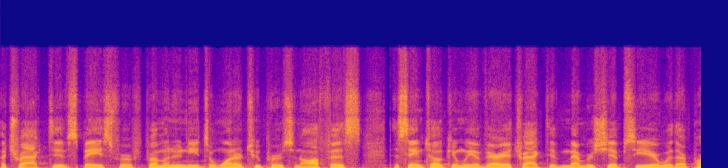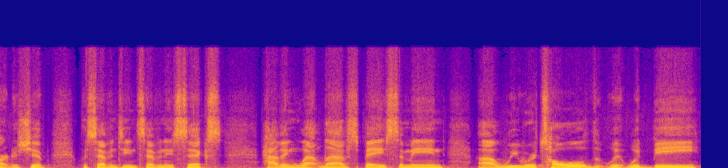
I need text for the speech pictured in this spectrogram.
attractive space for someone who needs a one or two person office. The same token we have very attractive memberships here with our partnership with 17 1776, having wet lab space. I mean, uh, we were told it would be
